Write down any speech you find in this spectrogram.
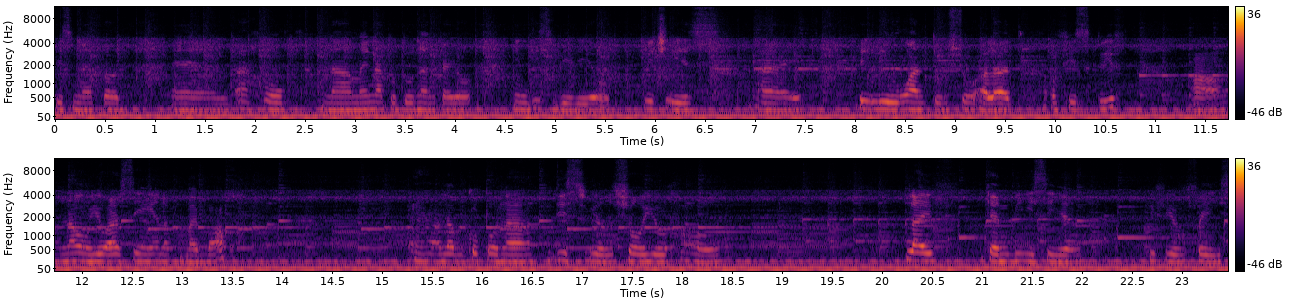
his method and I hope na may natutunan kayo in this video which is I really want to show a lot of his cliff. Uh, now you are seeing it my back. Uh, alam ko po na this will show you how life can be easier if you face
